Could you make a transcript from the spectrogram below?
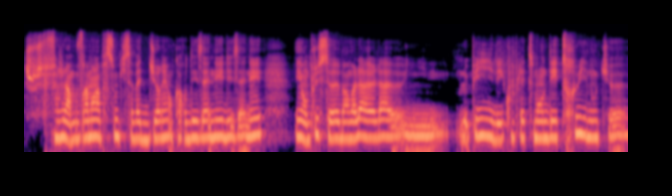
j'ai vraiment l'impression que ça va durer encore des années, des années. Et en plus, euh, ben voilà, là, le pays, il est complètement détruit, donc... Euh,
